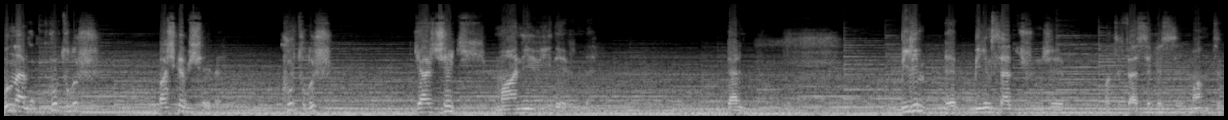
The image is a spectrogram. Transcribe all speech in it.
Bunlardan kurtuluş başka bir şeydi. Kurtuluş gerçek manevi devrinde. Yani bilim, e, bilimsel düşünce, batı felsefesi, mantık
